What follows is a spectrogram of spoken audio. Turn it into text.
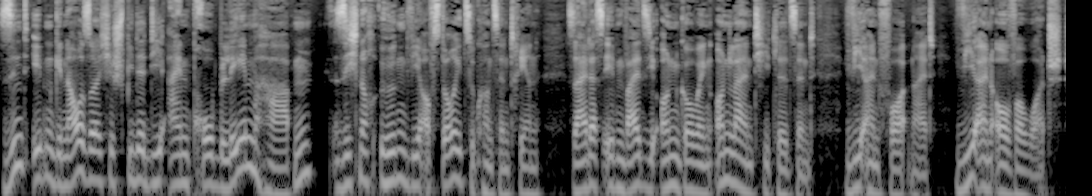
sind eben genau solche Spiele, die ein Problem haben, sich noch irgendwie auf Story zu konzentrieren. Sei das eben, weil sie ongoing Online-Titel sind, wie ein Fortnite, wie ein Overwatch,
